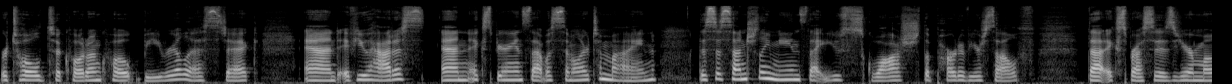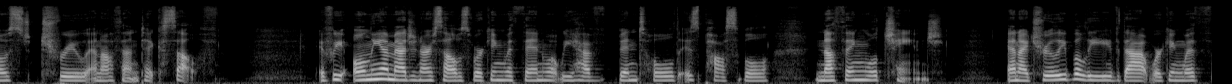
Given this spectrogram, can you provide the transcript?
We're told to quote unquote be realistic. And if you had a, an experience that was similar to mine, this essentially means that you squash the part of yourself that expresses your most true and authentic self. If we only imagine ourselves working within what we have been told is possible, nothing will change. And I truly believe that working with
